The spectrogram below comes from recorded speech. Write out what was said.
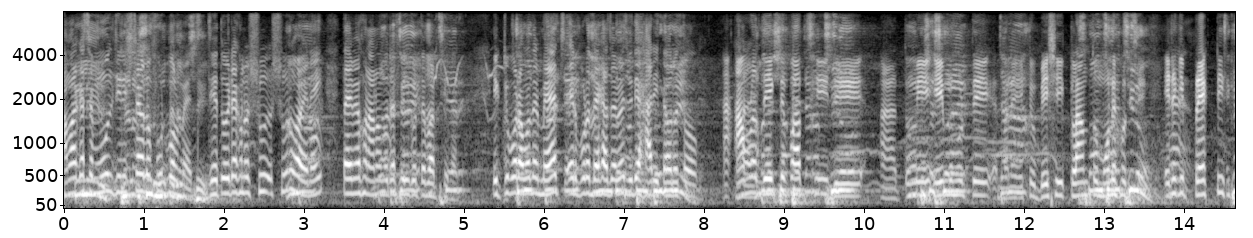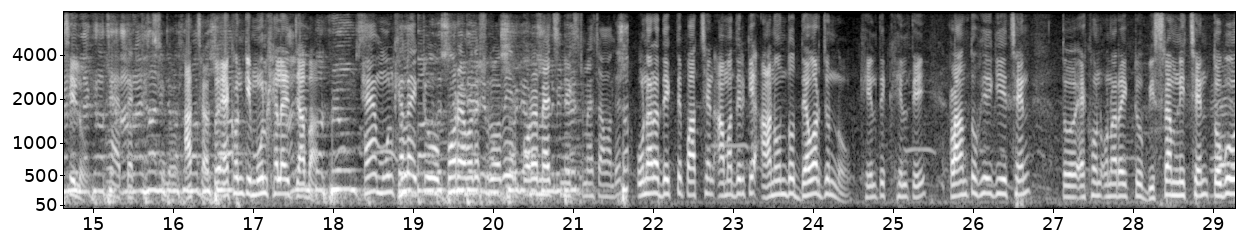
আমার কাছে মূল জিনিসটা হলো ফুটবল ম্যাচ যেহেতু এটা এখনও শুরু হয় নাই তাই আমি এখন আনন্দটা ফিল করতে পারছি না। একটু পর আমাদের ম্যাচ এরপরে দেখা যাবে যদি হারি তাহলে তো আমরা দেখতে পাচ্ছি যে তুমি এই মুহূর্তে মানে একটু বেশি ক্লান্ত মনে হচ্ছে। এটা কি প্র্যাকটিস ছিল? হ্যাঁ প্র্যাকটিস ছিল। আচ্ছা তো এখন কি মূল খেলায় যাবা? হ্যাঁ মূল খেলা একটু পরে আমাদের শুরু হবে পরের ম্যাচ নেক্সট ম্যাচ আমাদের। ওনারা দেখতে পাচ্ছেন আমাদেরকে আনন্দ দেওয়ার জন্য খেলতে খেলতে ক্লান্ত হয়ে গিয়েছেন। তো এখন ওনারা একটু বিশ্রাম নিচ্ছেন তবুও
